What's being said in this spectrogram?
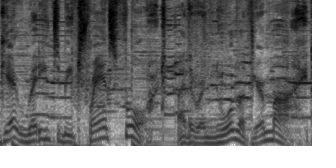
Get ready to be transformed by the renewal of your mind.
